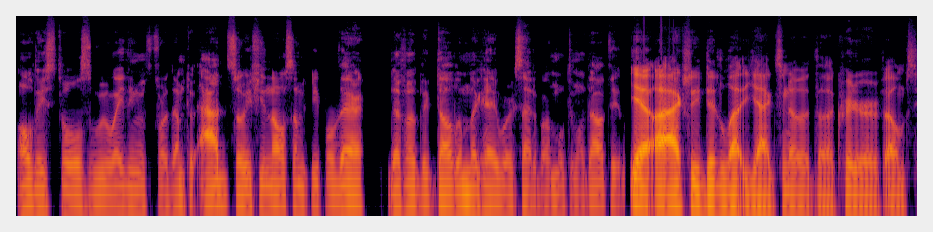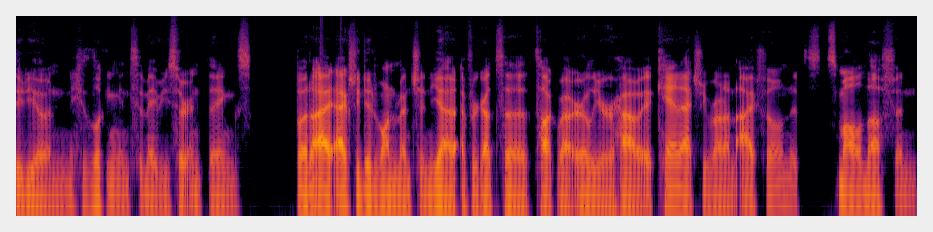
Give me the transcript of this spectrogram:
all these tools, we're waiting for them to add. So if you know some people there, definitely tell them like, hey, we're excited about multimodality. Yeah, I actually did let Yags know, the creator of LM Studio, and he's looking into maybe certain things. But I actually did want to mention, yeah, I forgot to talk about earlier how it can actually run on iPhone. It's small enough and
